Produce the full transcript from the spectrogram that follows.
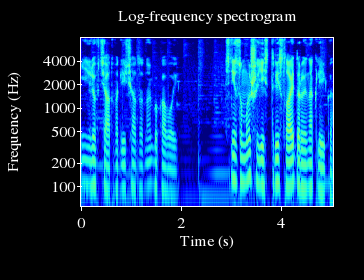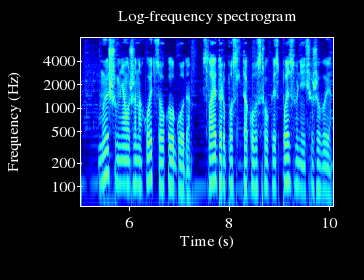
И не люфтят, в отличие от одной боковой. Снизу мыши есть три слайдера и наклейка. Мышь у меня уже находится около года. Слайдеры после такого срока использования еще живые.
